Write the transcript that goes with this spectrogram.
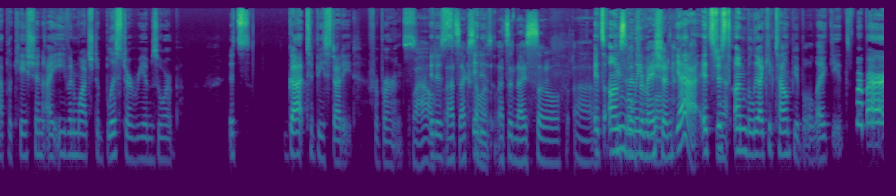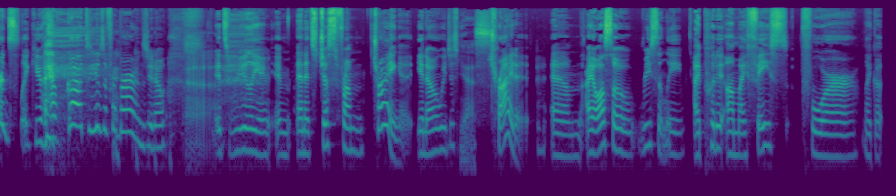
application. I even watched a blister reabsorb. It's got to be studied for burns. Wow, it is. That's excellent. Is, that's a nice little. Uh, it's unbelievable. information. Yeah, it's just Yeah. unbelievable. I keep telling people like it's for burns. Like you have got to use it for burns. You know, it's really and and it's just from trying it. You know, we just yes. tried it. Um, I also recently I put it on my face for like a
